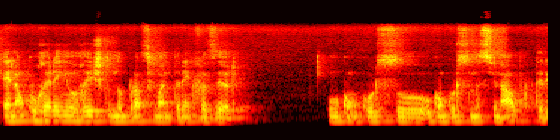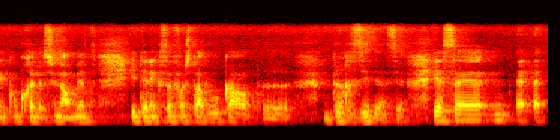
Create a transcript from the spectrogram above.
é não correrem o risco de no próximo ano terem que fazer o concurso, o concurso nacional, porque terem que concorrer nacionalmente e terem que se afastar do local de, de residência. Essa é, é, é,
